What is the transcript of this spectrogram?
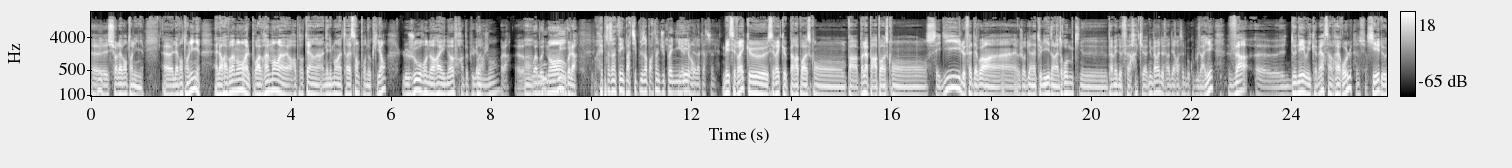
euh, sur la vente en ligne. Euh, la vente en ligne, elle aura vraiment, elle pourra vraiment euh, représenter un, un élément intéressant pour nos clients le jour où on aura une offre un peu plus large. Abonnement. Voilà, Euh, Ah, ou abonnement, ou- oui. voilà. Représenter une partie plus importante du panier Exactement. de la personne. Mais c'est vrai que c'est vrai que par rapport à ce qu'on, par, voilà, par rapport à ce qu'on s'est dit, le fait d'avoir un- aujourd'hui un atelier dans la Drôme qui nous permet de faire, qui va nous permettre de faire des recettes beaucoup plus variées, va euh, donner au e-commerce un vrai rôle qui est de,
